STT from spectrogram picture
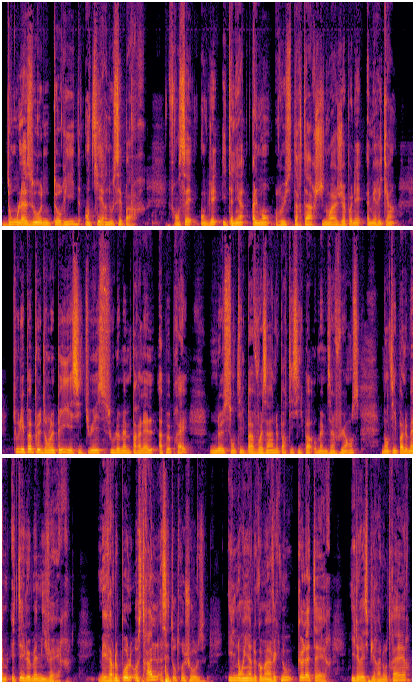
dont la zone torride entière nous sépare. Français, anglais, italien, allemand, russe, tartare, chinois, japonais, américain, tous les peuples dont le pays est situé sous le même parallèle à peu près, ne sont-ils pas voisins, ne participent pas aux mêmes influences, n'ont-ils pas le même été le même hiver? Mais vers le pôle austral, c'est autre chose. Ils n'ont rien de commun avec nous que la Terre, ils respirent un autre air,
